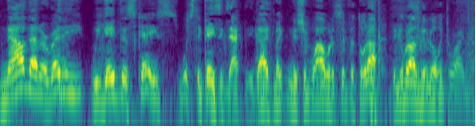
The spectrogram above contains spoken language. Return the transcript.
Now that already we gave this case, what's the case exactly? The guy's making a Shavua with a Sefer Torah. The Gemara is going to go into right now.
